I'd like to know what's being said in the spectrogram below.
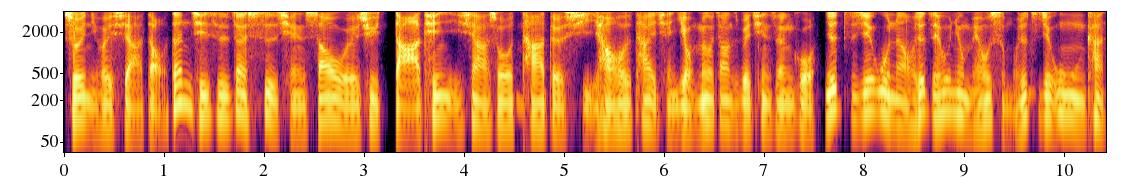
所以你会吓到，但其实，在事前稍微去打听一下，说他的喜好或者他以前有没有这样子被庆生过，你就直接问啊，我就直接问又没有什么，就直接问问看。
